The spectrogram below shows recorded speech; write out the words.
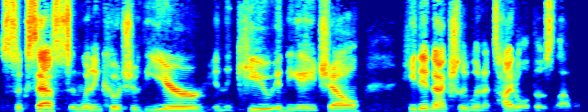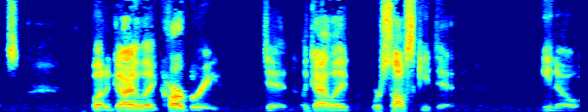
success in winning Coach of the Year in the Q in the AHL, he didn't actually win a title at those levels. But a guy like Carbery did, a guy like Warsofsky did. You know,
